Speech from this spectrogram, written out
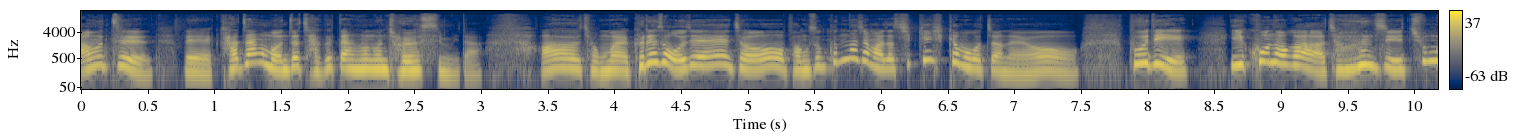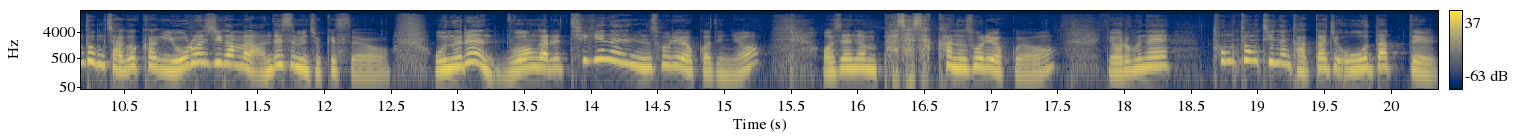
아무튼, 네, 가장 먼저 자극당한 건 저였습니다. 아 정말. 그래서 어제 저 방송 끝나자마자 치킨 시켜 먹었잖아요. 부디, 이 코너가 정은지 충동 자극하기 요런 시간만 안 됐으면 좋겠어요. 오늘은 무언가를 튀기는 소리였거든요. 어제는 바사삭 하는 소리였고요. 여러분의 통통 튀는 갖가지 오답들.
